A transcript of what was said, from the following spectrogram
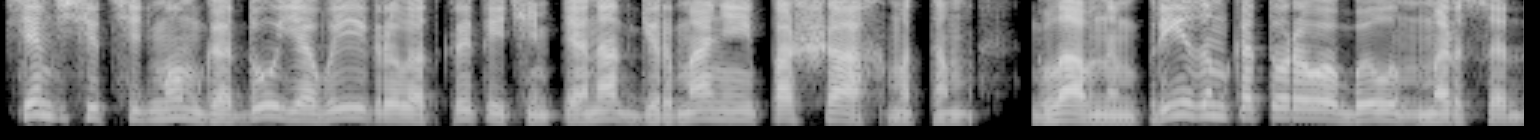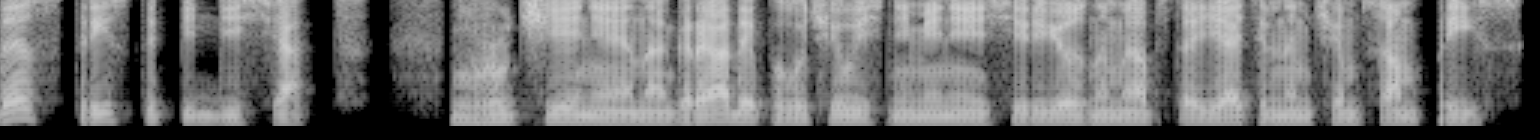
В 1977 году я выиграл открытый чемпионат Германии по шахматам, главным призом которого был «Мерседес 350». Вручение награды получилось не менее серьезным и обстоятельным, чем сам приз.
